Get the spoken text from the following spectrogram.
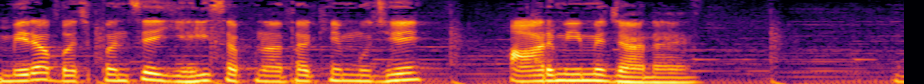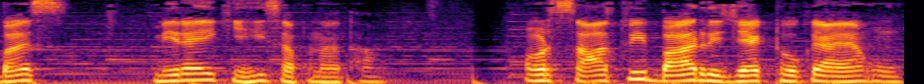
मेरा बचपन से यही सपना था कि मुझे आर्मी में जाना है। बस, मेरा एक यही सपना था। और सातवीं बार रिजेक्ट होकर आया हूँ।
